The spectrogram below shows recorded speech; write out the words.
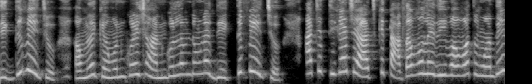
দেখতে পেয়েছ? আমরা কেমন করে স্নান করলাম তোমরা দেখতে পেয়েছ? আচ্ছা ঠিক আছে, আজকে তাতা বলে দিই বাবা তোমাদের।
